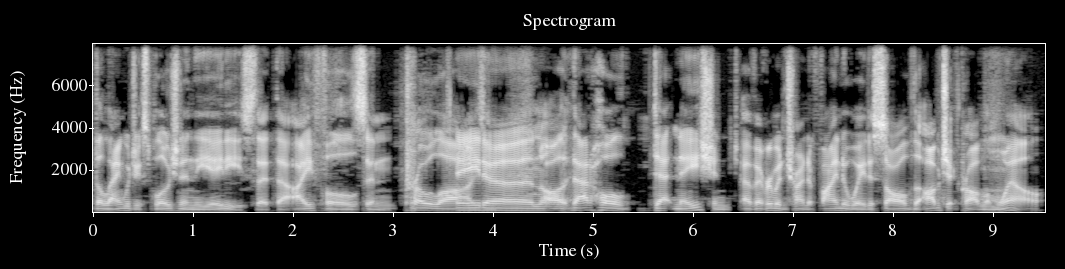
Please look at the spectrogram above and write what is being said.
the language explosion in the '80s, that the Eiffels and Prolog, and Ada and all all that. that whole detonation of everyone trying to find a way to solve the object problem well.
